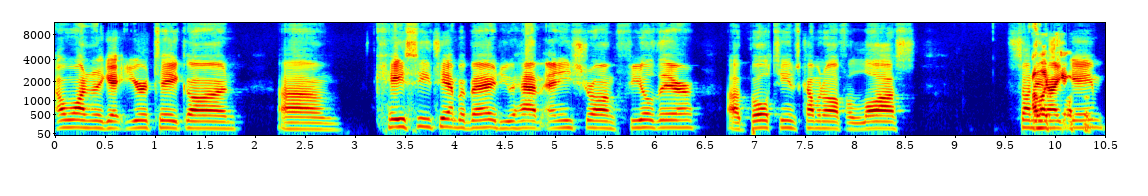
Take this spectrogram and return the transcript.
I wanted to get your take on. Um, KC Tampa Bay. Do you have any strong feel there? Uh, both teams coming off a loss. Sunday like night Tampa. game.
